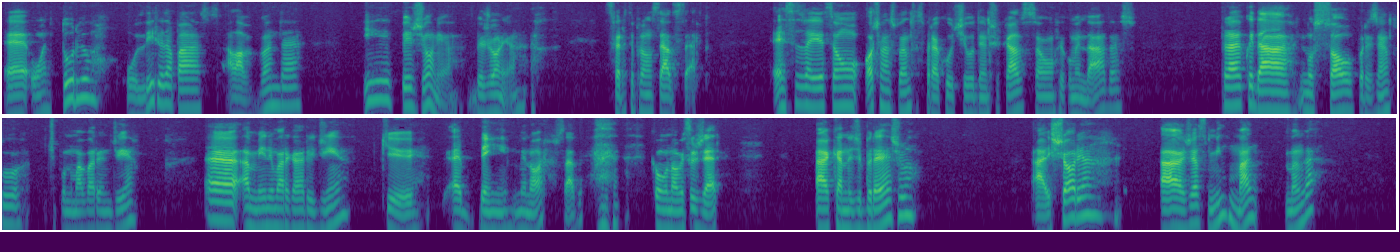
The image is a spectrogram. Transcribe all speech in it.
é, o antúrio, o lírio da paz, a lavanda e begônia. Begônia. Espero ter pronunciado certo. Essas aí são ótimas plantas para cultivo dentro de casa, são recomendadas. Para cuidar no sol, por exemplo, tipo numa varandinha, é a mini margaridinha, que é bem menor, sabe? Como o nome sugere. A cana de brejo, a história, a jasmim man manga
